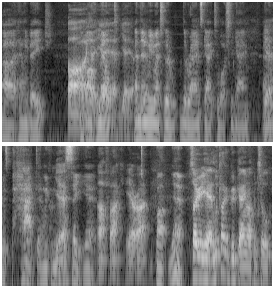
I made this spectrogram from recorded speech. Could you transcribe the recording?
uh Henley Beach Oh, above okay. Yeah, Melt, yeah, yeah, yeah. and then we went to the the Ramsgate to watch the game, and it was packed, and we couldn't get a seat. Yeah, Oh fuck. Yeah, right. but yeah, So yeah, it looked like a good game up until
